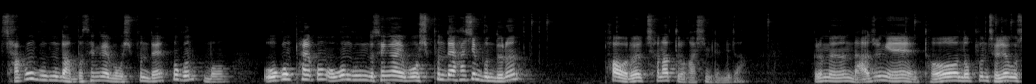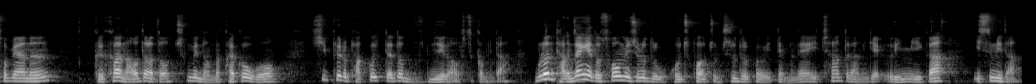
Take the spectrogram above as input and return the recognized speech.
4090도 한번 생각해보고 싶은데 혹은 뭐 5080, 5090도 생각해보고 싶은데 하신 분들은 파워를 쳐놨도록 하시면 됩니다. 그러면은 나중에 더 높은 전력을 소비하는 글카가 나오더라도 충분히 넉넉할 거고 CPU를 바꿀 때도 문제가 없을 겁니다. 물론 당장에도 소음이 줄어들고 고주파가 좀 줄어들 거기 때문에 이 1000W 가는 게 의미가 있습니다.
